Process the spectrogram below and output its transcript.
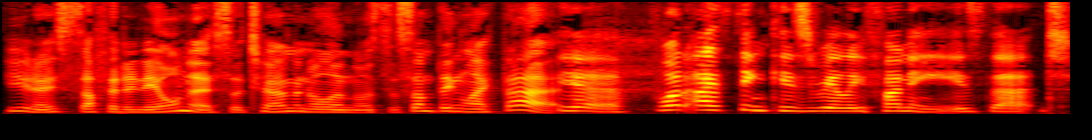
you know suffered an illness a terminal illness or something like that. Yeah. What i think is really funny is that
